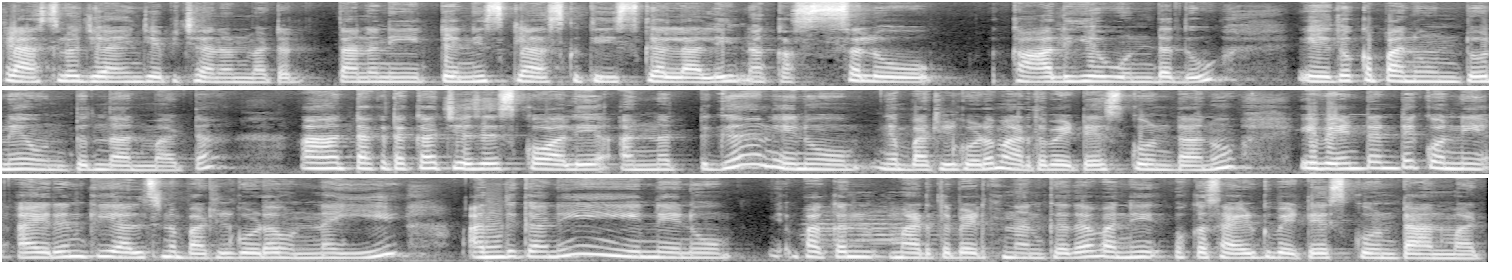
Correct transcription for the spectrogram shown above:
క్లాస్లో జాయిన్ చేయించాను అనమాట తనని టెన్నిస్ క్లాస్కి తీసుకెళ్ళాలి. నాకు అస్సలు ఖాళీయే ఉండదు. ఏదో ఒక పని ఉంటూనే ఉంటుందన్నమాట. టకటక చేసేసుకోవాలి అన్నట్టుగా నేను బట్టలు కూడా మడత పెట్టేసుకుంటాను. ఇవేంటంటే కొన్ని ఐరన్కి ఇవ్వాల్సిన బట్టలు కూడా ఉన్నాయి. అందుకని నేను పక్కన మడత పెడుతున్నాను కదా అవన్నీ ఒక సైడ్కి పెట్టేసుకుంటా అనమాట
